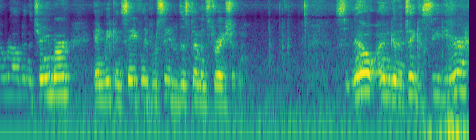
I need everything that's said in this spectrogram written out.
no round in the chamber, and we can safely proceed with this demonstration. So now I'm going to take a seat here.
